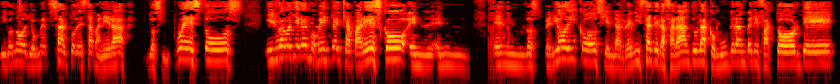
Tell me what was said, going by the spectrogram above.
digo, no, yo me salto de esta manera los impuestos, y luego llega el momento en que aparezco en, en los periódicos y en las revistas de la farándula como un gran benefactor de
